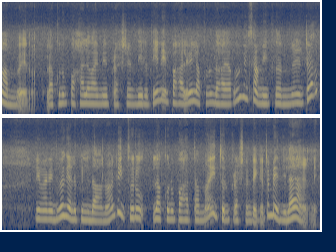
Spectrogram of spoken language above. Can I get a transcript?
හම්බ වෙනවා. ලකුණු 15යි මේ ප්‍රශ්නෙට දීලා තියෙන්නේ. 15 ලකුණු 10ක්ම මේ සමීකරණයට නිවැරදිව ගැළපිලි දානවාට ඉතුරු ලකුණු පහ තමයි ඉතුරු ප්‍රශ්න දෙකට බෙදිලා යන්නේ.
